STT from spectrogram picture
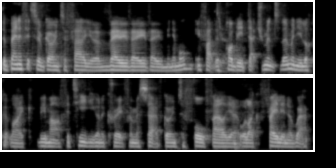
the benefits of going to failure are very, very, very minimal. In fact, there's yeah. probably a detriment to them And you look at like the amount of fatigue you're going to create from a set of going to full failure or like failing a rep.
